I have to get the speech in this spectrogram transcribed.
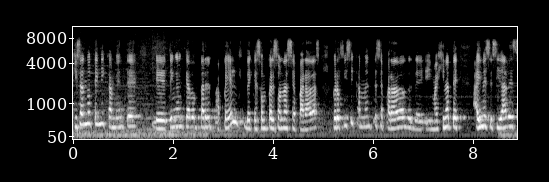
Quizás no técnicamente eh, tengan que adoptar el papel de que son personas separadas, pero físicamente separadas. De, imagínate, hay necesidades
